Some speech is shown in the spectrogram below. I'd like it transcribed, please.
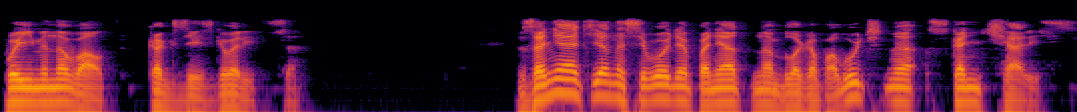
поименовал, как здесь говорится. Занятия на сегодня, понятно, благополучно скончались.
